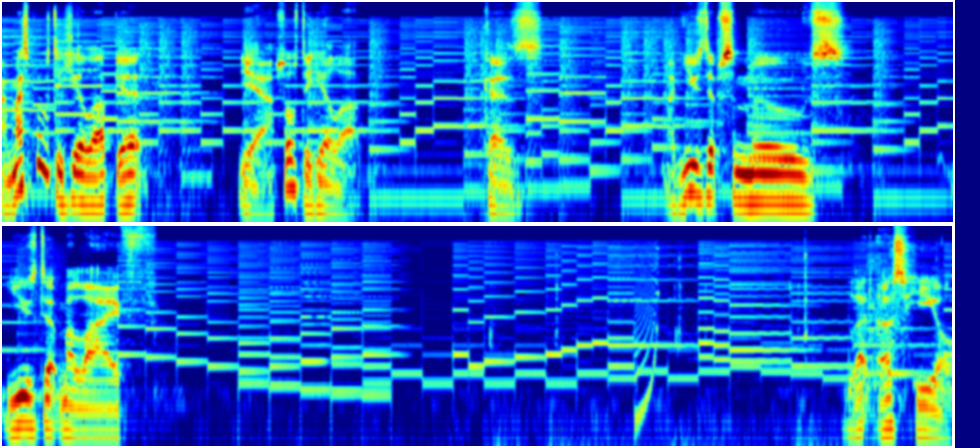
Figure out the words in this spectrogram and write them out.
Am I supposed to heal up yet? Yeah, I'm supposed to heal up. Because I've used up some moves, used up my life. Let us heal.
